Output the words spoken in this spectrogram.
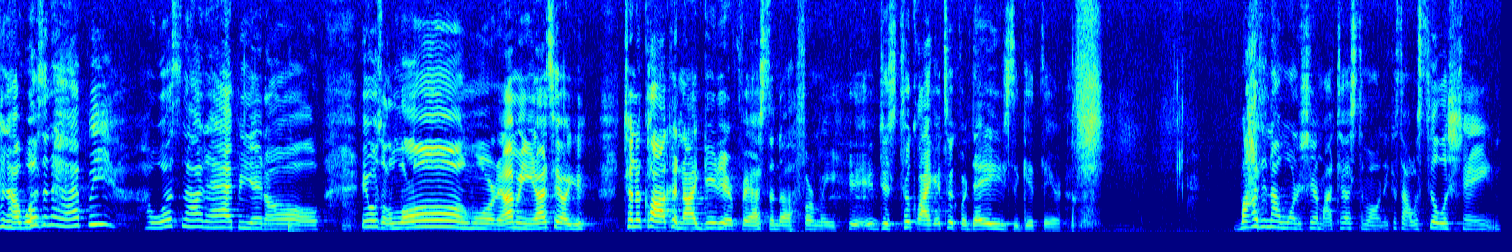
And I wasn't happy. I was not happy at all. It was a long morning. I mean, I tell you, 10 o'clock could not get here fast enough for me. It, just took like it took for days to get there. Why didn't I want to share my testimony? Because I was still ashamed.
